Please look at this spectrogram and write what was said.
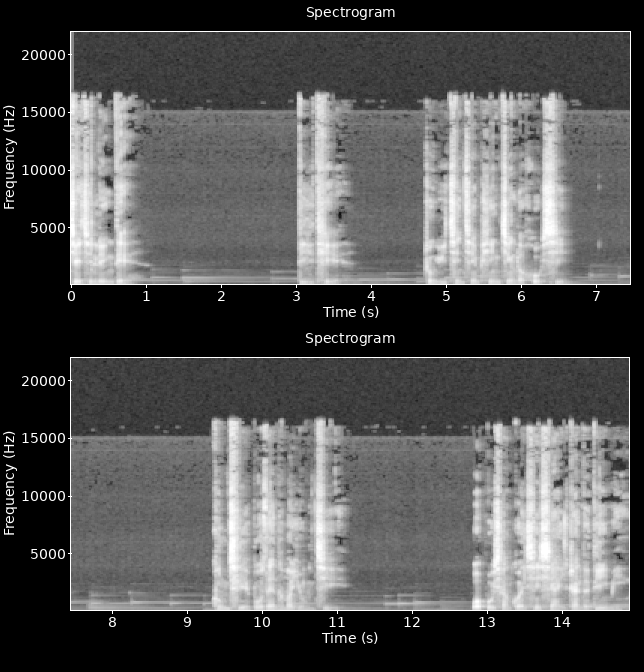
接近零点，地铁终于渐渐平静了呼吸，空气也不再那么拥挤。我不想关心下一站的地名，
